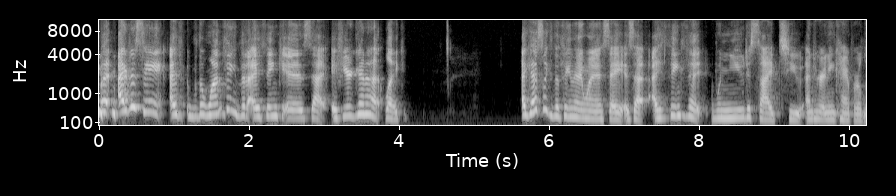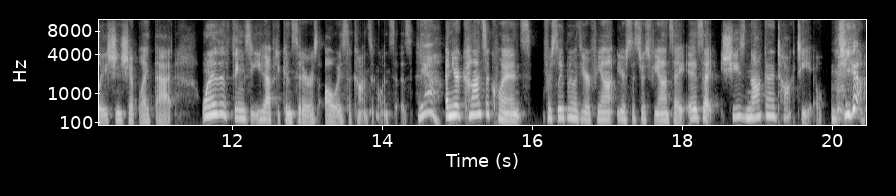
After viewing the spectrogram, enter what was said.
but I'm just saying, I, the one thing that I think is that if you're gonna like, I guess like the thing that I want to say is that I think that when you decide to enter any kind of relationship like that, one of the things that you have to consider is always the consequences. yeah And your consequence for sleeping with your fian- your sister's fiance is that she's not going to talk to you yeah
